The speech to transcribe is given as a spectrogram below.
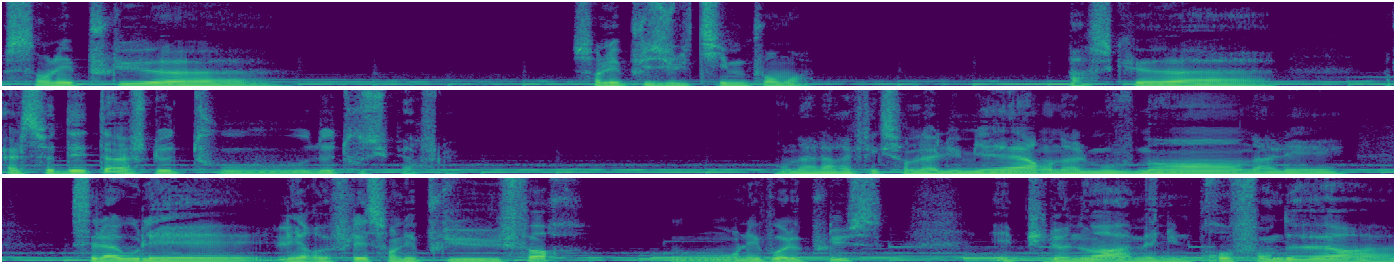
sont les plus euh, sont les plus ultimes pour moi parce que euh, elles se détachent de tout de tout superflu. On a la réflexion de la lumière, on a le mouvement, on a les c'est là où les, reflets sont les plus forts, où on les voit le plus. Et puis le noir amène une profondeur, euh,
